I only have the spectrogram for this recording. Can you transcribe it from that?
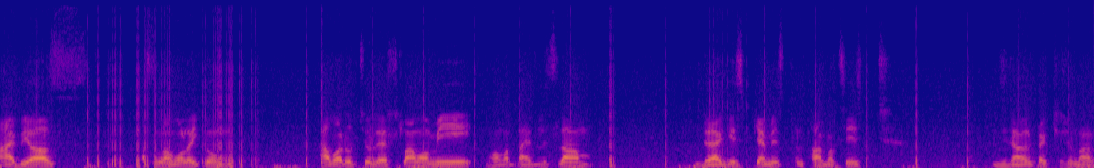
হাই বিয়াস আসসালামু আলাইকুম আবারও চলে আসলাম আমি Mohammad Nahidul Islam druggist chemist pharmacist general practitioner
